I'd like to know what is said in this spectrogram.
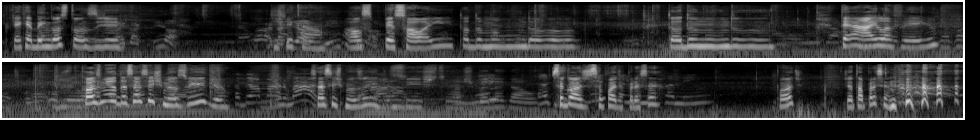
Porque aqui é bem gostoso de, de ficar. Ó, os pessoal aí, todo mundo. Todo mundo. Até a Ayla veio. Cosmilda, você assiste meus vídeos? Você assiste meus vídeos? Assisto, acho bem legal. Você gosta? Você pode aparecer? Pode? Já tá aparecendo.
